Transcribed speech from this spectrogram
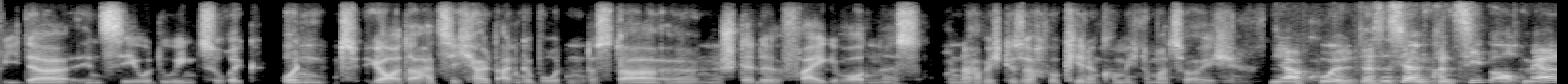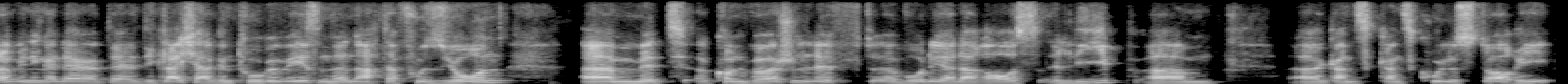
wieder ins SEO-Doing zurück. Und ja, da hat sich halt angeboten, dass da äh, eine Stelle frei geworden ist. Und da habe ich gesagt, okay, dann komme ich nochmal zu euch. Ja, cool. Das ist ja im Prinzip auch mehr oder weniger der, der, die gleiche Agentur gewesen. Ne? Nach der Fusion ähm, mit Conversion Lift äh, wurde ja daraus Lieb. Ähm, äh, ganz, ganz coole Story.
